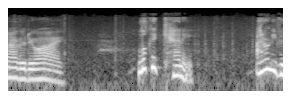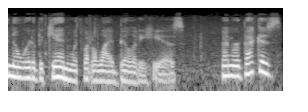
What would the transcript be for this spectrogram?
Neither do I. Look at Kenny. I don't even know where to begin with what a liability he is. And Rebecca's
